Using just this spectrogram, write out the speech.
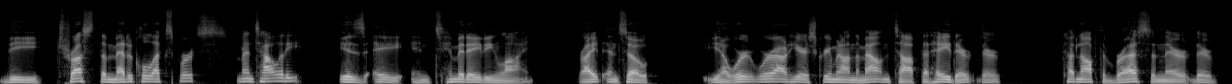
The trust the medical experts mentality is a intimidating line, right? And so, you know, we're we're out here screaming on the mountaintop that hey, they're they're cutting off the breasts and they're they're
